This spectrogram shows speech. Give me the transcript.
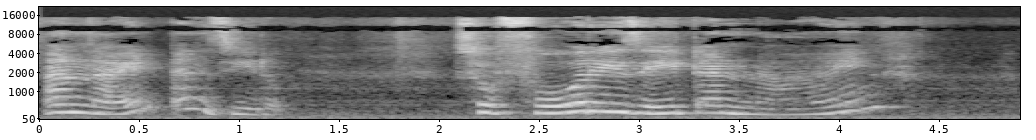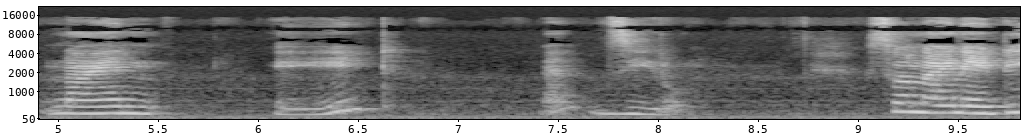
and 9 and 0 so 4 is 8 and 9 9 8 and 0 so 980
